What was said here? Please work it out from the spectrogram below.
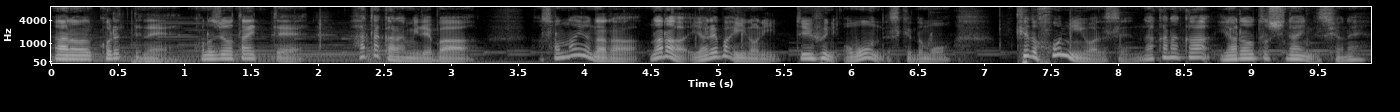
あの、これってね、この状態って、旗から見れば、そんなん言うなら、ならやればいいのにっていうふうに思うんですけども、けど本人はですね、なかなかやろうとしないんですよね。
